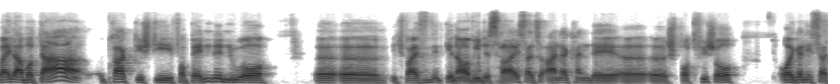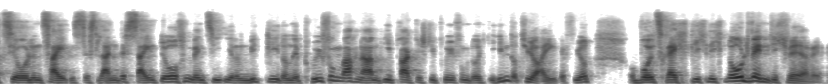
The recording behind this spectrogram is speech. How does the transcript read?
Weil aber da praktisch die Verbände nur, äh, äh ich weiß nicht genau, wie das heißt, also anerkannte äh, äh Sportfischer Organisationen seitens des Landes sein dürfen, wenn sie ihren Mitgliedern eine Prüfung machen, haben die praktisch die Prüfung durch die Hintertür eingeführt, obwohl es rechtlich nicht notwendig wäre.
